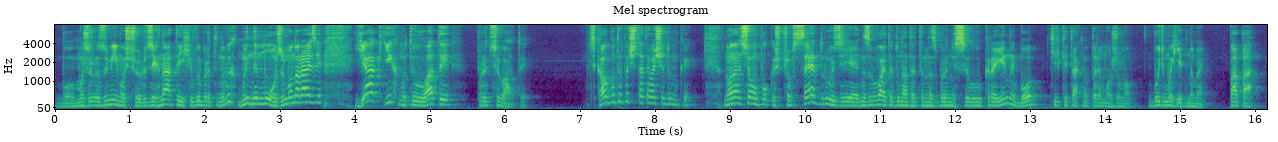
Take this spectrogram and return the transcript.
Бо ми ж розуміємо, що розігнати їх і вибрати нових ми не можемо наразі. Як їх мотивувати працювати? Цікаво буде почитати ваші думки. Ну а на цьому поки що все, друзі. Не забувайте донатити на Збройні Сили України, бо тільки так ми переможемо. Будьмо гідними. Па-па!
